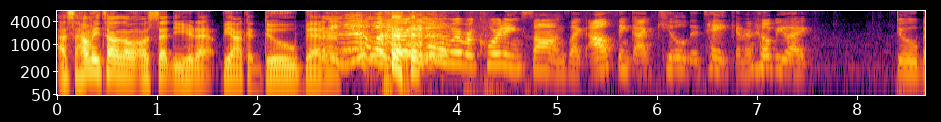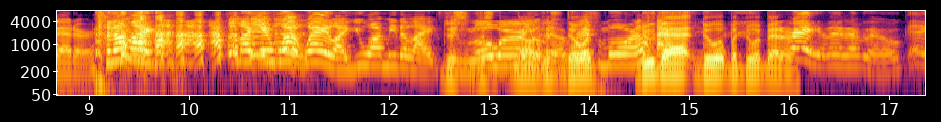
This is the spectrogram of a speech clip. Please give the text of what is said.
I said, "How many times on, set do you hear that, Bianca? Do better." I mean, even when, we're, even when we're recording songs, like I'll think I killed a take, and then he'll be like, "Do better," and I'm like, "Like in what way? Like you want me to like Just- sing just- lower? no, you want me to do riff it- more? do Like, that, do it, but do it better. Right, and then I'm like, "Okay,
